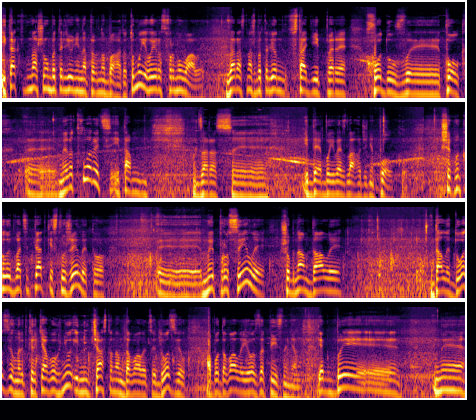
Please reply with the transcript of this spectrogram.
І так в нашому батальйоні, напевно, багато. Тому його і розформували. Зараз наш батальйон в стадії переходу в е, полк е, миротворець, і там от зараз е, іде бойове злагодження полку. Ще ми коли 25-ки служили, то ми просили, щоб нам дали дали дозвіл на відкриття вогню і не часто нам давали цей дозвіл або давали його запізненням. Якби не,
